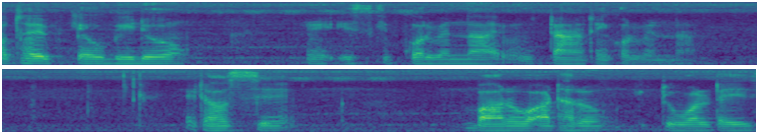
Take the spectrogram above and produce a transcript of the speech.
অতএব কেউ ভিডিও স্কিপ করবেন না এবং টানাটানি করবেন না। এটা হচ্ছে বারো আঠারো একটি ওয়াল টাইস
